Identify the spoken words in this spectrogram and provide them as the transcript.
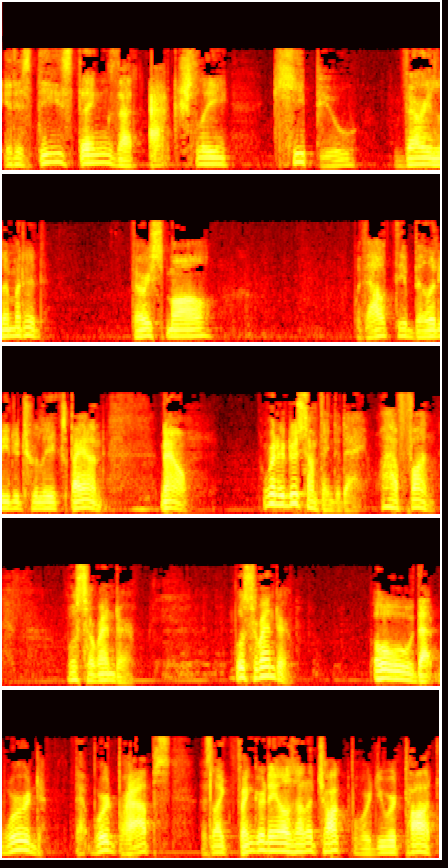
It is these things that actually keep you very limited, very small, without the ability to truly expand. Now, we're going to do something today. We'll have fun. We'll surrender. We'll surrender. Oh, that word, that word perhaps is like fingernails on a chalkboard. You were taught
